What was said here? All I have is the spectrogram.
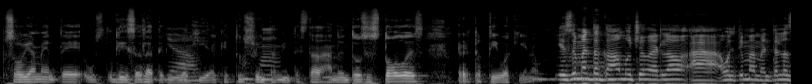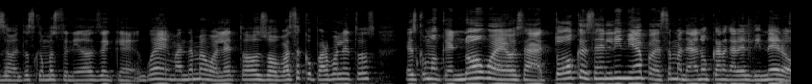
pues obviamente utilizas la tecnología que tu stream también te está dando. Entonces, todo es retroactivo aquí, ¿no? Y eso me ha tocado mucho verlo últimamente en los eventos que hemos tenido, es de que, güey, mándame boletos o vas a ocupar boletos. Es como que no, güey, o sea, todo que sea en línea, pues de esa manera no cargar el dinero.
